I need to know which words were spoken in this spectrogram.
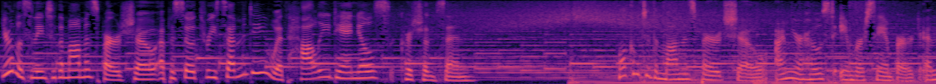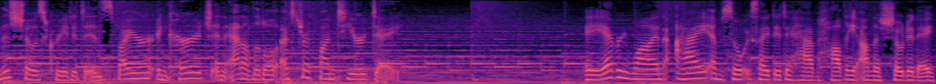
You're listening to the Mom Inspired Show, episode 370 with Holly Daniels Christensen. Welcome to the Mom Inspired Show. I'm your host, Amber Sandberg, and this show is created to inspire, encourage, and add a little extra fun to your day. Hey everyone, I am so excited to have Holly on the show today.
